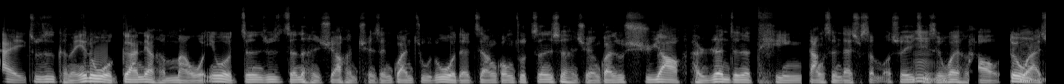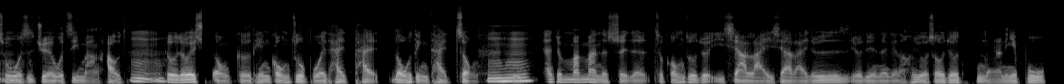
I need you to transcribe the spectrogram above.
太就是可能因为如果个案量很满，我因为我真的就是真的很需要很全神贯注。如果我的这项工作真的是很全神贯注，需要很认真的听当事人在说什么，所以其实会很好。嗯、对我来说，我是觉得我自己蛮好的，嗯，所以我就会这种隔天工作不会太太 loading 太重，嗯哼，那就慢慢的随着这工作就一下来一下来，就是有点那个，然后有时候就拿捏不。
